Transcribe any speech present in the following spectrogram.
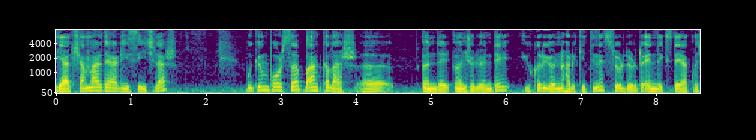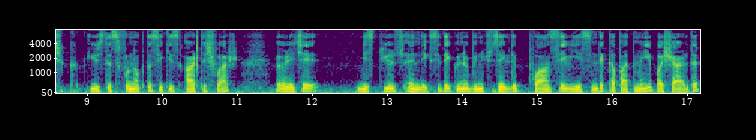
İyi akşamlar değerli izleyiciler. Bugün borsa bankalar e, önde, öncülüğünde yukarı yönlü hareketini sürdürdü. Endekste yaklaşık %0.8 artış var. Böylece BIST 100 endeksi de günü 1350 puan seviyesinde kapatmayı başardı.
